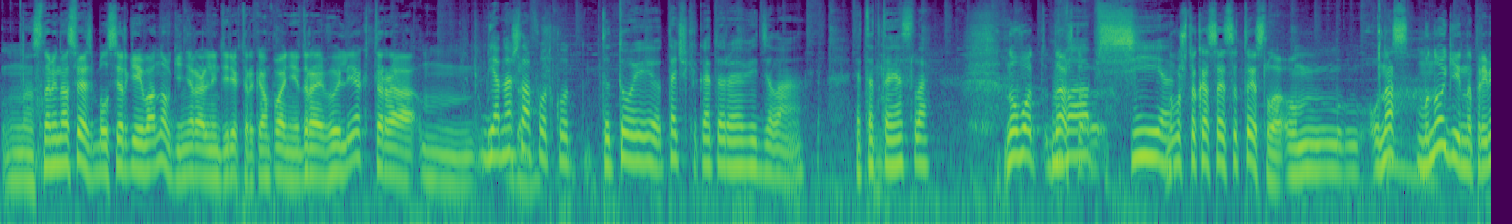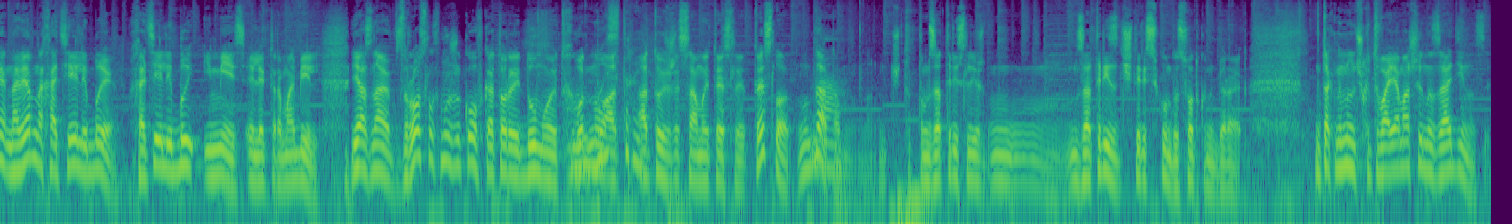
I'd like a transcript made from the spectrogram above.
С нами на связи был Сергей Иванов, генеральный директор компании Drive Electro. Я нашла да. фотку той тачки, которую я видела. Это Тесла. Ну вот, да, Вообще. Что, ну, что касается Тесла, у, нас многие, например, наверное, хотели бы, хотели бы иметь электромобиль. Я знаю взрослых мужиков, которые думают, вот, ну, о, о той же самой Тесле. Тесла, ну да, да там Что-то там за 3, слиж... за 3, за 4 секунды сотку набирают. Ну так, на минуточку, твоя машина за 11.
